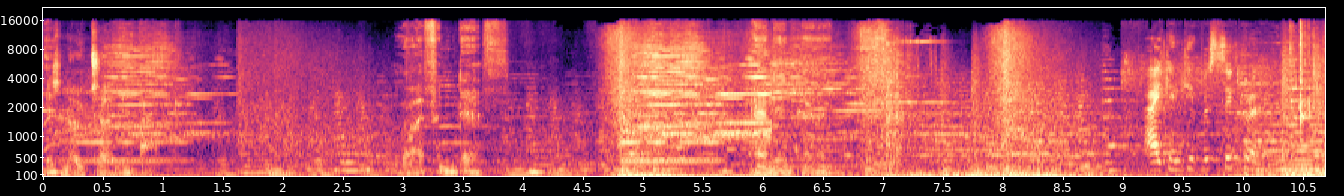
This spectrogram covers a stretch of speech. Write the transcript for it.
There's no turning back. Life and death. Hand in hand. I can keep a secret.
